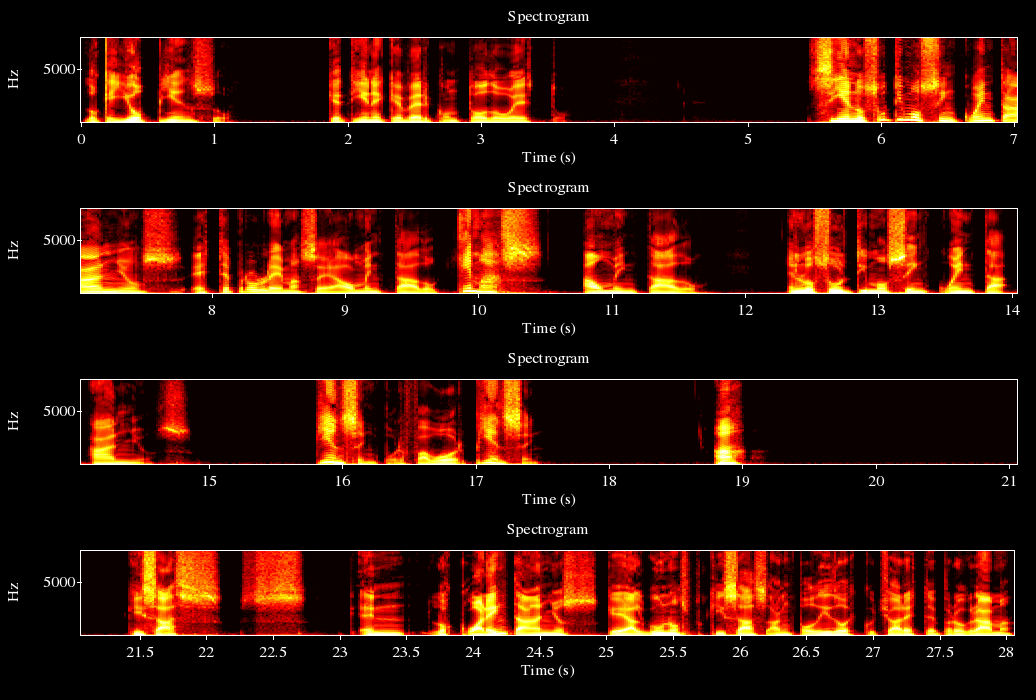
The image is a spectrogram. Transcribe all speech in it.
lo que yo pienso que tiene que ver con todo esto. Si en los últimos 50 años este problema se ha aumentado, ¿qué más ha aumentado en los últimos 50 años? Piensen, por favor, piensen. Ah, quizás en los 40 años que algunos quizás han podido escuchar este programa,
